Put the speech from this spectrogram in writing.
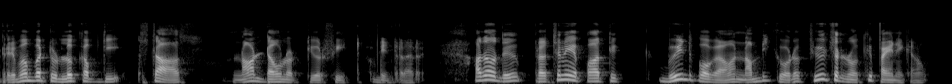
remember to look up the stars not down at your feet அப்படின்றாரு. அதாவது பிரச்சனையை பார்த்து விழுந்து போகாமல் நம்பிக்கையோட ஃப்யூச்சர் நோக்கி பயணிக்கணும்.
